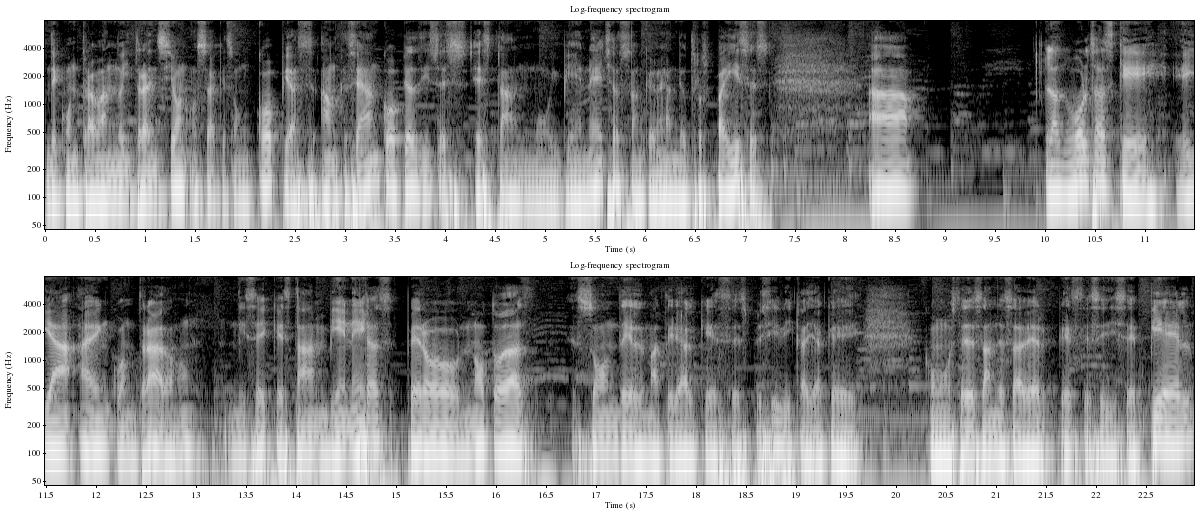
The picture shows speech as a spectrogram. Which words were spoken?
de contrabando y transición, o sea que son copias. Aunque sean copias, dices, están muy bien hechas, aunque vengan de otros países. Ah, las bolsas que ella ha encontrado, dice que están bien hechas, pero no todas son del material que se especifica, ya que como ustedes han de saber, este se dice piel,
